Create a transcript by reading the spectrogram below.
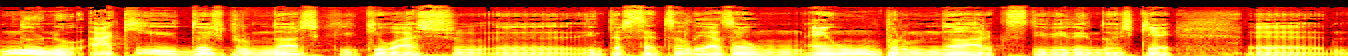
no Nuno, há aqui dois pormenores que, que eu acho uh, interessantes. Aliás, é um, é um pormenor que se divide em dois, que é uh,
